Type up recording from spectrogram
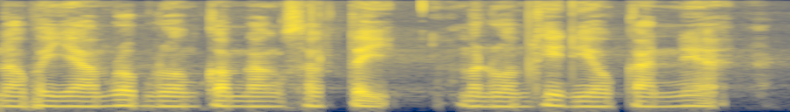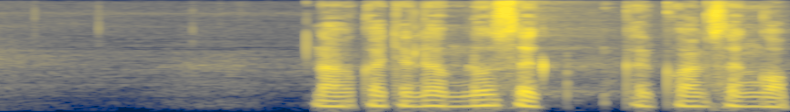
เราพยายามรวบรวมกำลังสติมารวมที่เดียวกันเนี่ยเราก็จะเริ่มรู้สึกเกิดความสงบ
